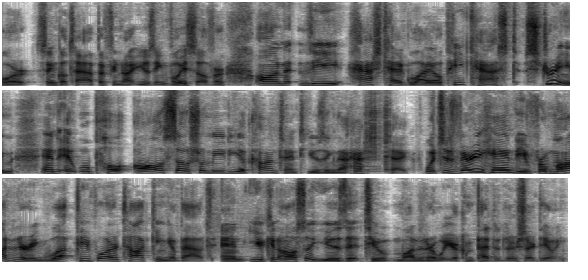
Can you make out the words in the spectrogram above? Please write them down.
or single tap if you're not using voiceover on the hashtag YOPcast stream and it will pull all social media content using that hashtag, which is very handy for monitoring what people are talking about. And you can also use it to monitor what your competitors are doing.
